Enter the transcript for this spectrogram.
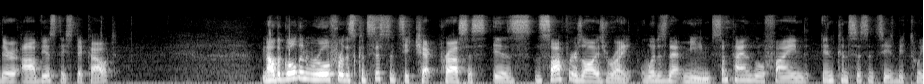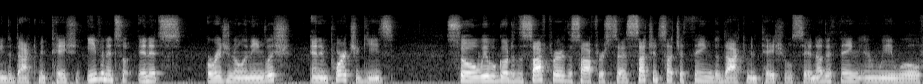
they're obvious, they stick out. Now, the golden rule for this consistency check process is the software is always right. What does that mean? Sometimes we'll find inconsistencies between the documentation, even it's in its original in English and in Portuguese. So we will go to the software. The software says such and such a thing. The documentation will say another thing, and we will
